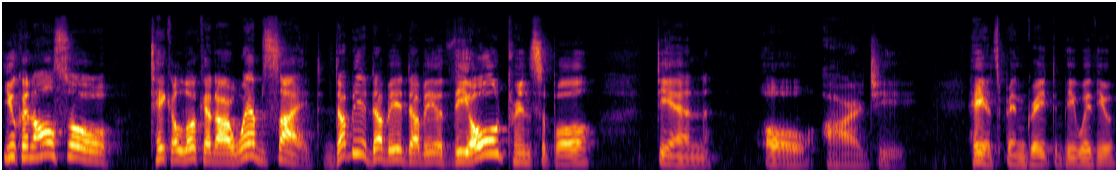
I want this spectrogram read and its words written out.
You can also take a look at our website, www.theoldprinciple.org. Hey, it's been great to be with you,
